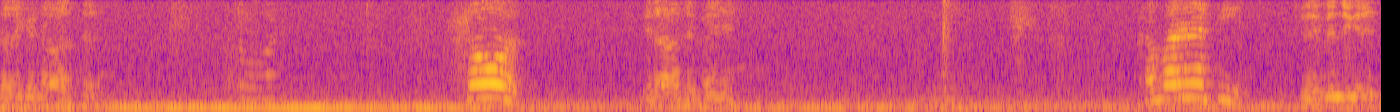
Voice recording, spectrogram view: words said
તારે કેટલા વર્ષ થયા? સોળ. કેટલા વર્ષે કઈ ખબર નથી. સુનિબેન દીકરી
